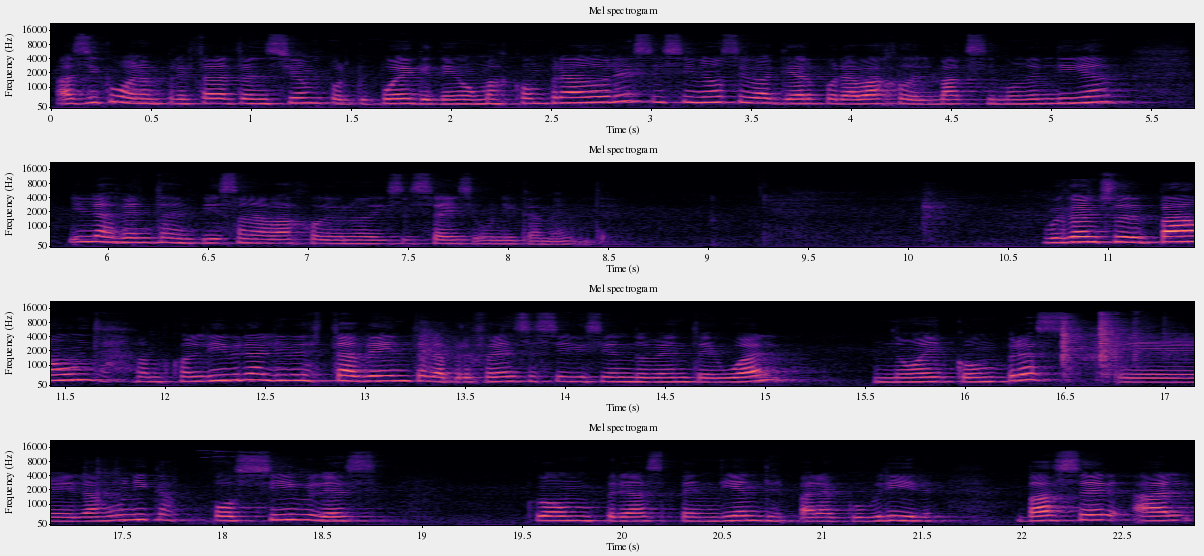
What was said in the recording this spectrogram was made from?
Así que bueno, prestar atención porque puede que tenga más compradores y si no se va a quedar por abajo del máximo del día y las ventas empiezan abajo de 1.16 únicamente. We're going to the pound, vamos con Libra. Libra está venta, la preferencia sigue siendo venta igual, no hay compras. Eh, las únicas posibles compras pendientes para cubrir va a ser al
